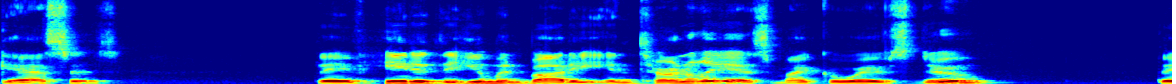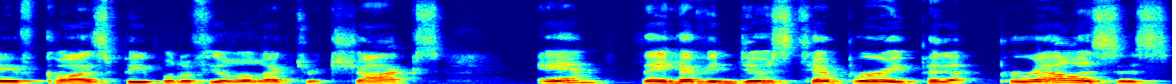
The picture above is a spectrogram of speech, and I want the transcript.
gases. They've heated the human body internally, as microwaves do. They've caused people to feel electric shocks, and they have induced temporary paralysis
